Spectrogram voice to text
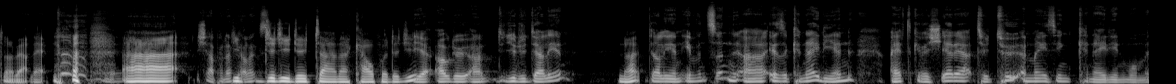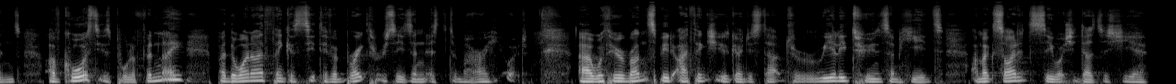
don't know about that. uh, Sharpen up, you- Alex. did you do Tana Kalpa, did you? yeah, I'll do. Um, did you do Dalian? No. Dalian Evanson. Uh, as a Canadian, I have to give a shout out to two amazing Canadian women. Of course, there's Paula Finlay, but the one I think is set to have a breakthrough season is Tamara Jewett. Uh, with her run speed, I think she is going to start to really turn some heads. I'm excited to see what she does this year.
